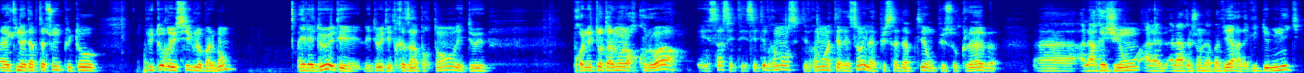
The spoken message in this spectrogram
avec une adaptation plutôt plutôt réussie globalement. Et les deux étaient les deux étaient très importants. Les deux prenaient totalement leur couloir. Et ça, c'était c'était vraiment c'était vraiment intéressant. Il a pu s'adapter en plus au club, euh, à la région, à la, région de la Bavière, à la ville de Munich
